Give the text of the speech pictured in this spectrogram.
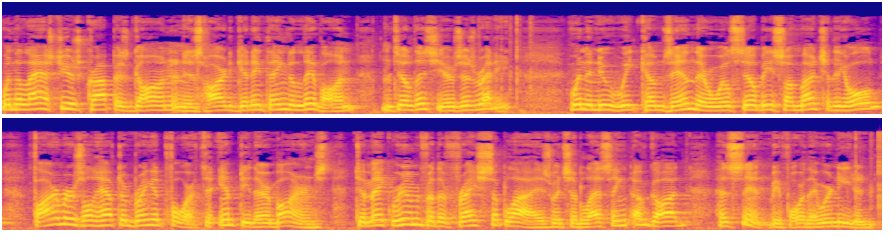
When the last year's crop is gone and it's hard to get anything to live on until this year's is ready. When the new wheat comes in, there will still be so much of the old, farmers will have to bring it forth to empty their barns, to make room for the fresh supplies which the blessing of God has sent before they were needed.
